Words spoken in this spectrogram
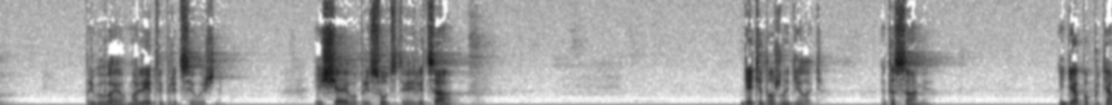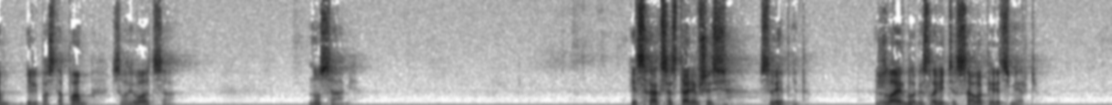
пребывая в молитве пред Всевышним, ища его присутствие и лица, дети должны делать это сами, идя по путям или по стопам своего отца, но сами. Исхак, состарившись, слепнет. Желает благословить Исава перед смертью.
